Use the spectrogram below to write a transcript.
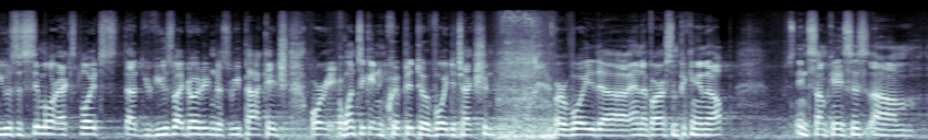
uses similar exploits that you use by DroidDream, just repackaged or once again encrypted to avoid detection or avoid uh, antivirus from picking it up in some cases. Um,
